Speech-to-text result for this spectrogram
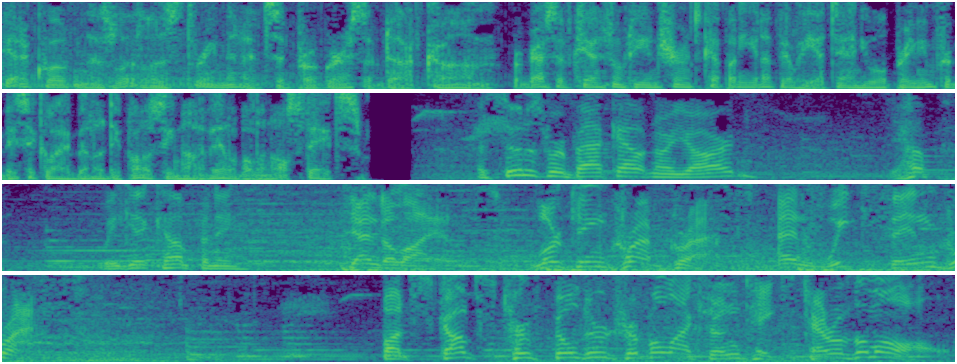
Get a quote in as little as three minutes at progressive.com. Progressive Casualty Insurance Company and affiliates annual premium for basic liability policy not available in all states. As soon as we're back out in our yard, yep, we get company. Dandelions, lurking crabgrass, and wheat thin grass. But Scott's Turf Builder Triple Action takes care of them all.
